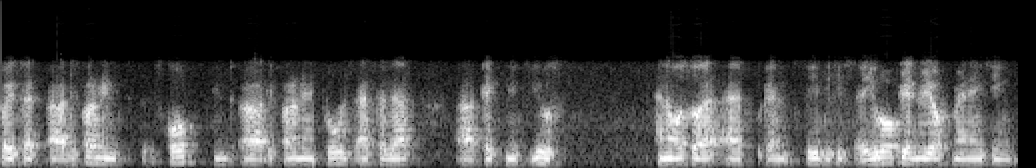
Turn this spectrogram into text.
So it's a uh, different scope, in, uh, different tools as well as uh, techniques used. And also, as you can see, this is a European way of managing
